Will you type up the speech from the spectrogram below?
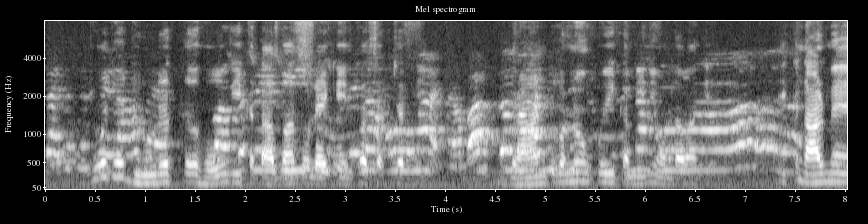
ਜੋ ਜੋ ਜ਼ਰੂਰਤ ਹੋਊਗੀ ਕਿਤਾਬਾਂ ਤੋਂ ਲੈ ਕੇ ਇਨਫਰਾਸਟ੍ਰਕਚਰ ਦੀ ਗ੍ਰਾਂਟ ਵੱਲੋਂ ਕੋਈ ਕਮੀ ਨਹੀਂ ਹੋਣ ਦੇਵਾਂਗੇ। ਇੱਕ ਨਾਲ ਮੈਂ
